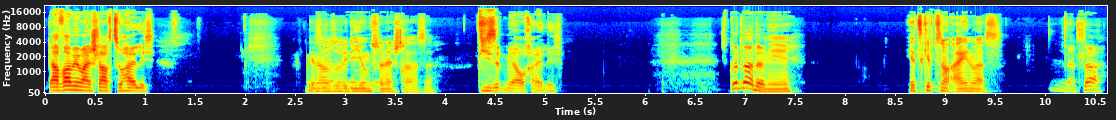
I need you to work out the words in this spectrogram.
da war mir mein Schlaf zu heilig. Ich Genauso wie die Jungs von der Straße. Die sind mir auch heilig. Gut, Leute. Nee. Jetzt gibt's noch ein was. Na klar.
